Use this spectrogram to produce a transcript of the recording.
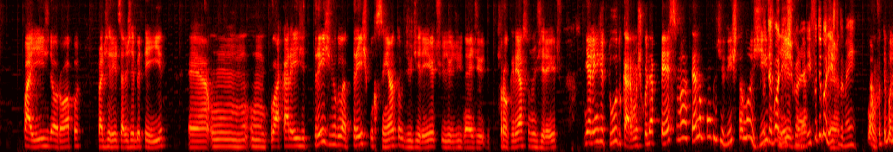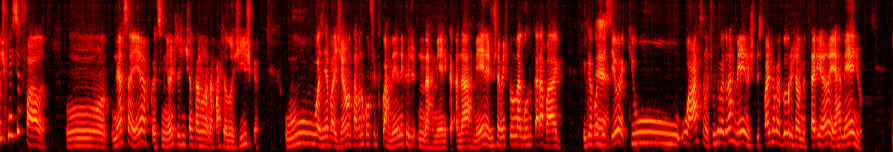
país da Europa para direitos LGBTI, é, um, um, placar aí de 3,3% de direitos, de, de, né, de, de, progresso nos direitos. E além de tudo, cara, uma escolha péssima até no ponto de vista logístico. Futebolístico, mesmo, né? E futebolístico é. também. Não, futebolístico nem se fala. O, nessa época, assim, antes da gente entrar na, na parte da logística, o Azerbaijão estava no conflito com a Armênia, na, Armênia, na Armênia justamente pelo Nagorno-Karabakh. E o que aconteceu é, é que o, o Arsenal tinha um jogador armênio, os principais jogadores, né, o Mkhitaryan, é armênio.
